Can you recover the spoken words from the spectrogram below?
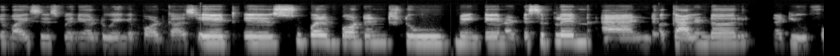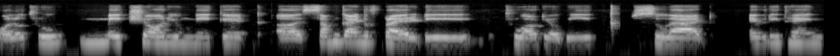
devices when you're doing a podcast. It is super important to maintain a discipline and a calendar that you follow through. Make sure you make it uh, some kind of priority throughout your week so that everything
